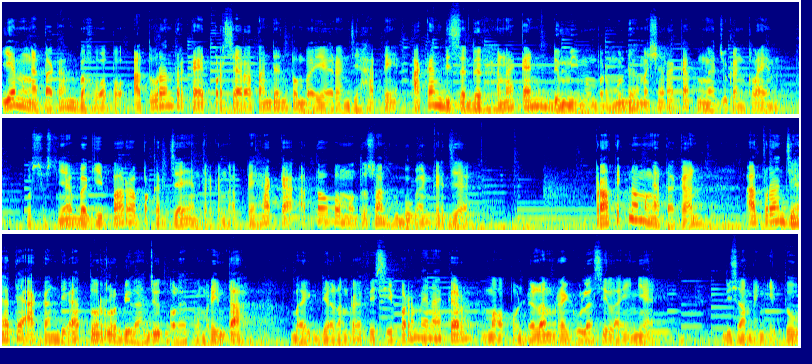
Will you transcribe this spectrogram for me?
Ia mengatakan bahwa aturan terkait persyaratan dan pembayaran JHT akan disederhanakan demi mempermudah masyarakat mengajukan klaim khususnya bagi para pekerja yang terkena PHK atau pemutusan hubungan kerja. Pratikno mengatakan, aturan JHT akan diatur lebih lanjut oleh pemerintah, baik dalam revisi Permenaker maupun dalam regulasi lainnya. Di samping itu,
